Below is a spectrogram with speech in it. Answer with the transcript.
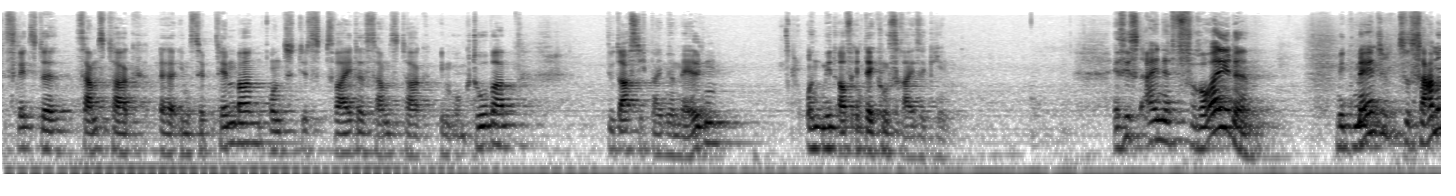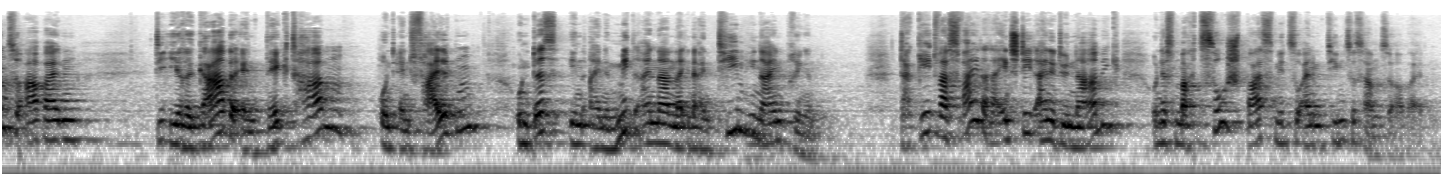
Das letzte Samstag äh, im September und das zweite Samstag im Oktober. Du darfst dich bei mir melden und mit auf Entdeckungsreise gehen. Es ist eine Freude, mit Menschen zusammenzuarbeiten, die ihre Gabe entdeckt haben und entfalten und das in einem Miteinander, in ein Team hineinbringen. Da geht was weiter, da entsteht eine Dynamik und es macht so Spaß, mit so einem Team zusammenzuarbeiten.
